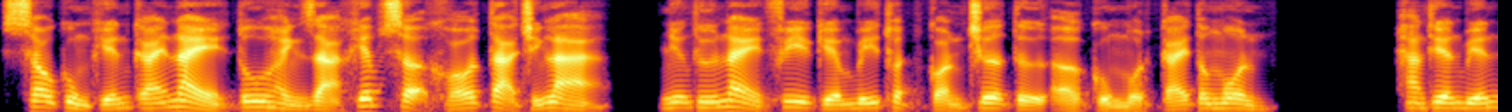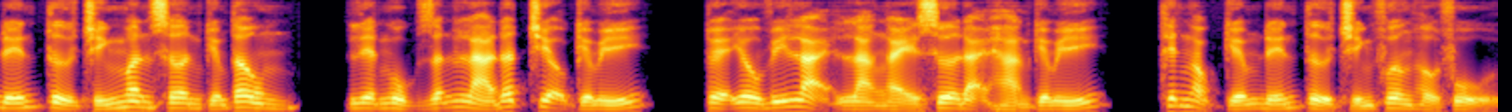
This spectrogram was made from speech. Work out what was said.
Sau cùng khiến cái này tu hành giả khiếp sợ khó tả chính là, những thứ này phi kiếm bí thuật còn chưa từ ở cùng một cái tông môn. Hàn Thiên biến đến từ chính Mân Sơn kiếm tông, liệt ngục dẫn là đất triệu kiếm ý, tuệ yêu vĩ lại là ngày xưa đại Hàn kiếm ý, thiết ngọc kiếm đến từ chính phương hậu phủ.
